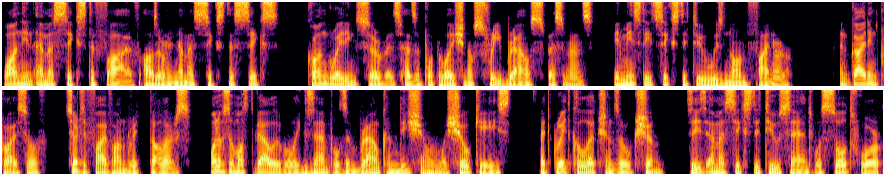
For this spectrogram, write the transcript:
one in MS65, other in MS66. Coin grading service has a population of three brown specimens in Mint State 62 with non-finer and guiding price of $3,500. One of the most valuable examples in brown condition was showcased at Great Collections auction. This MS62 cent was sold for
